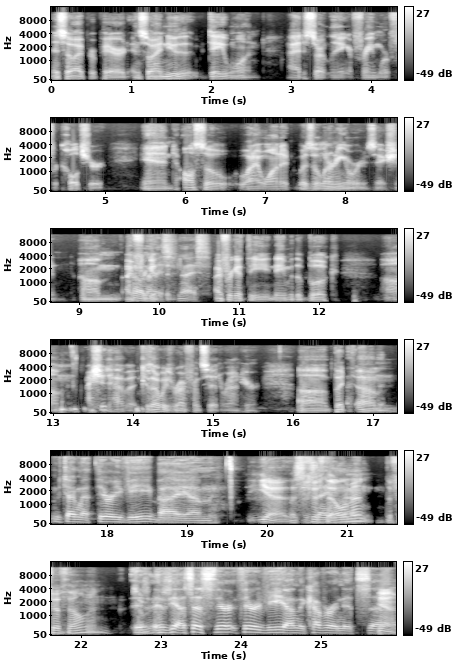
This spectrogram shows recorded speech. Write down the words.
And so I prepared. And so I knew that day one, I had to start laying a framework for culture. And also, what I wanted was a learning organization. Um, I oh, forget nice, the, nice. I forget the name of the book. Um, I should have it because I always reference it around here. Uh, but um, we're talking about Theory V by um, yeah, the fifth element. Uh, the fifth element. yeah, it says Theory V on the cover, and it's uh, yeah.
